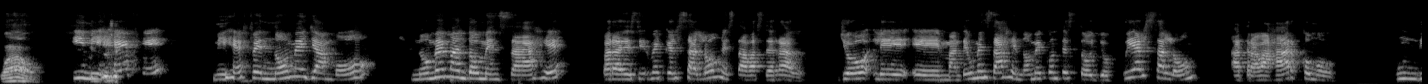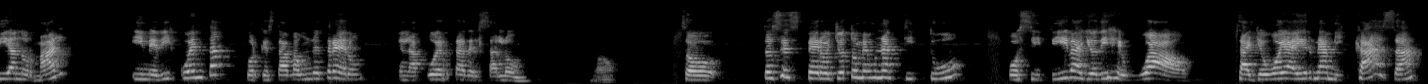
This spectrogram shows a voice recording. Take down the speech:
Wow. Y mi jefe, mi jefe no me llamó, no me mandó mensaje para decirme que el salón estaba cerrado yo le eh, mandé un mensaje, no me contestó, yo fui al salón a trabajar como un día normal y me di cuenta porque estaba un letrero en la puerta del salón. Wow. So, entonces, pero yo tomé una actitud positiva, yo dije, wow, o sea, yo voy a irme a mi casa,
